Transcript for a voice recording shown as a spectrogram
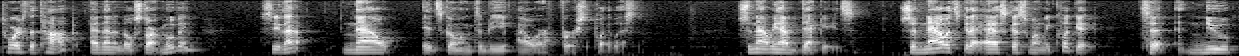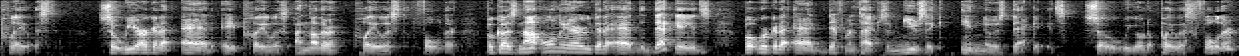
towards the top and then it'll start moving. See that? Now it's going to be our first playlist. So now we have decades. So now it's going to ask us when we click it to new playlist. So we are going to add a playlist, another playlist folder. Because not only are we going to add the decades, but we're going to add different types of music in those decades. So we go to playlist folder.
